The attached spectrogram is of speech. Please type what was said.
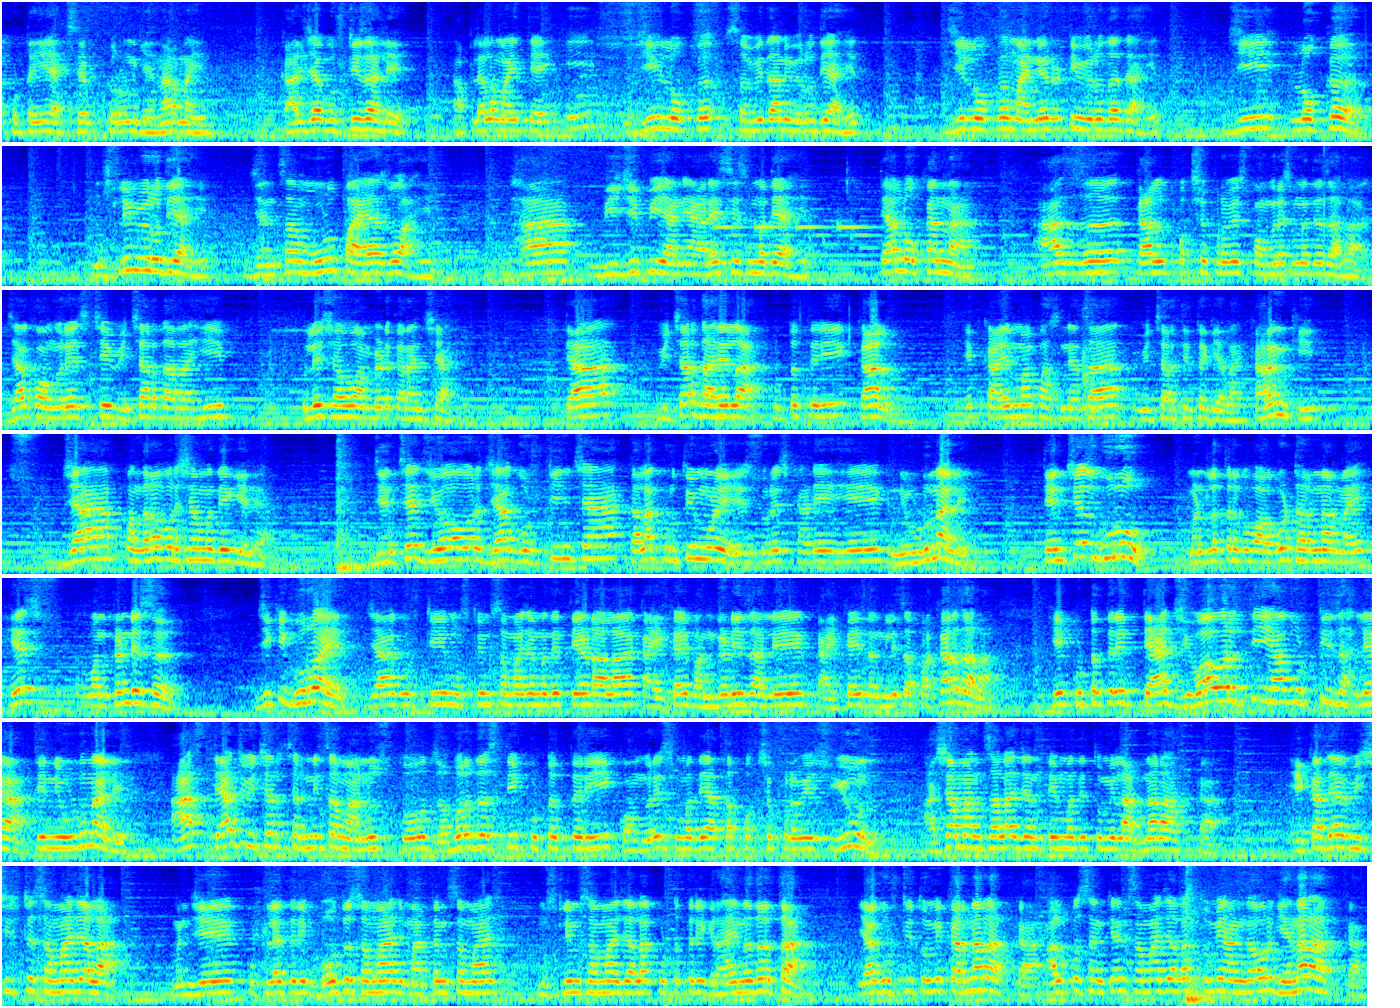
कुठेही ॲक्सेप्ट करून घेणार नाही. काल ज्या गोष्टी झाले आपल्याला माहिती आहे की जी लोक संविधान विरोधी आहेत जी लोक मायनॉरिटी विरोधात आहेत जी लोक मुस्लिम विरोधी आहेत ज्यांचा मूळ पाया जो आहे हा बी जे पी आणि आर एस एसमध्ये आहे. त्या लोकांना आज काल पक्षप्रवेश काँग्रेसमध्ये झाला. ज्या काँग्रेसचे विचारधारा ही फुले शाहू आंबेडकरांची आहे. त्या विचारधारेला कुठंतरी काल एक काळीमा फासण्याचा विचार तिथं गेला कारण की ज्या पंधरा वर्षामध्ये गेल्या ज्यांच्या जीवावर ज्या गोष्टींच्या कलाकृतीमुळे सुरेश खाडे हे निवडून आले त्यांचेच गुरु म्हटलं तर वागो ठरणार नाही. हेच वनखंडे सर जी की गुरु आहेत ज्या गोष्टी मुस्लिम समाजामध्ये तेढ आला काही काही भानगडी झाले काही काही दंगलीचा प्रकार झाला हे कुठंतरी त्या जीवावरती ह्या गोष्टी झाल्या ते निवडून आले. आज त्याच विचारसरणीचा माणूस तो जबरदस्ती कुठंतरी काँग्रेसमध्ये आता पक्षप्रवेश येऊन अशा माणसाला जनतेमध्ये तुम्ही लादणार आहात का? एखाद्या विशिष्ट समाजाला म्हणजे कुठल्या तरी बौद्ध समाज मातंग समाज मुस्लिम समाजाला कुठंतरी ग्राह्य न धरता या गोष्टी तुम्ही करणार आहात का? अल्पसंख्याक समाजाला तुम्ही अंगावर घेणार आहात का?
